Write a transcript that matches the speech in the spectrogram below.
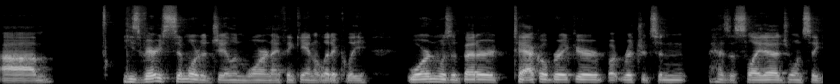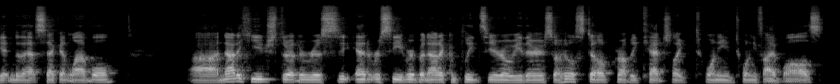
um, he's very similar to Jaylen Warren, I think, analytically. Warren was a better tackle breaker, but Richardson has a slight edge once they get into that second level. Uh, not a huge threat at receiver, but not a complete zero either. So he'll still probably catch like 20 and 25 balls.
